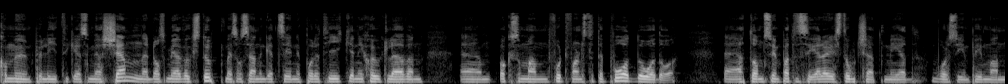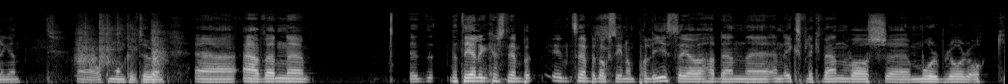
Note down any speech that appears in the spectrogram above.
kommunpolitiker som jag känner, de som jag har vuxit upp med som sedan gett sig in i politiken i sjuklöven ehm, och som man fortfarande stöter på då och då. Eh, att de sympatiserar i stort sett med vår syn på invandringen eh, och mångkulturen. Eh, även Eh, detta gäller kanske till exempel också inom polisen. Jag hade en, en ex-flickvän vars eh, morbror och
